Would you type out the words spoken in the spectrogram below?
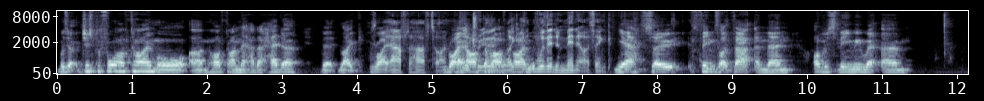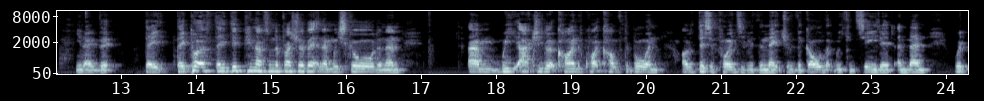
was it just before half time or um, half time they had a header that like Right after half time. Right after within, like, half-time. within a minute, I think. yeah, so things like that, and then obviously we went. Um, you know that they they put us, they did pin us under pressure a bit, and then we scored, and then um, we actually looked kind of quite comfortable. And I was disappointed with the nature of the goal that we conceded, and then we're,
